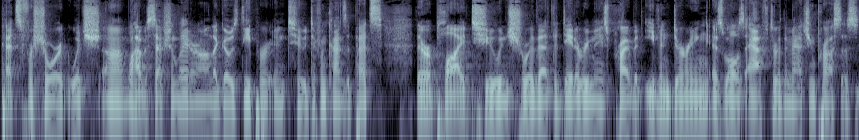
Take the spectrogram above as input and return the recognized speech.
pets for short, which um, we'll have a section later on that goes deeper into different kinds of pets. They're applied to ensure that the data remains private even during as well as after the matching process.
